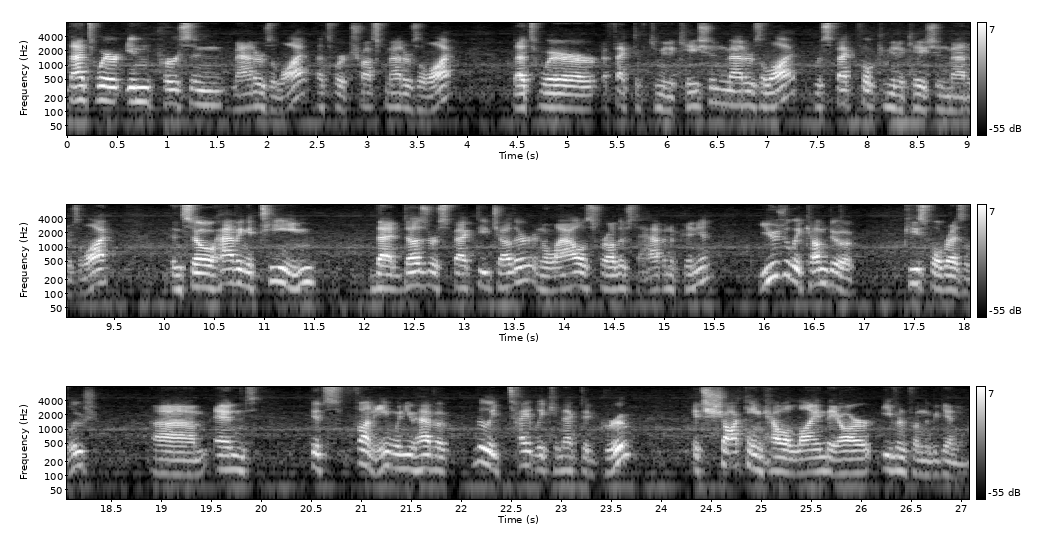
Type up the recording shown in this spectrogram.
that's where in-person matters a lot. That's where trust matters a lot. That's where effective communication matters a lot. Respectful communication matters a lot. And so having a team that does respect each other and allows for others to have an opinion usually come to a peaceful resolution. Um, and it's funny when you have a really tightly connected group, it's shocking how aligned they are even from the beginning.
